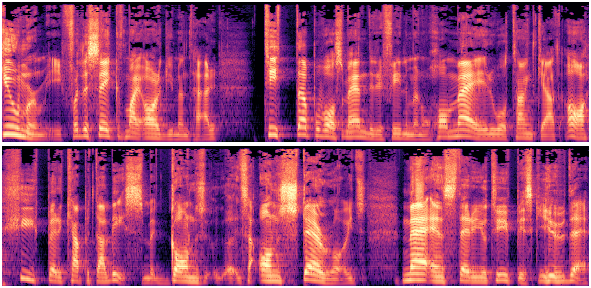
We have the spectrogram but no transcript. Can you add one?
humor me, for the sake of my argument här. Titta på vad som händer i filmen och ha med er i åtanke att ah, hyperkapitalism gone, on steroids med en stereotypisk jude.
